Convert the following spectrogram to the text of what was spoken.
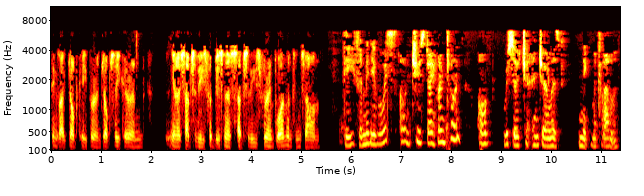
things like JobKeeper and JobSeeker and, you know, subsidies for business, subsidies for employment and so on. The familiar voice on Tuesday home time of researcher and journalist Nick McClellan.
